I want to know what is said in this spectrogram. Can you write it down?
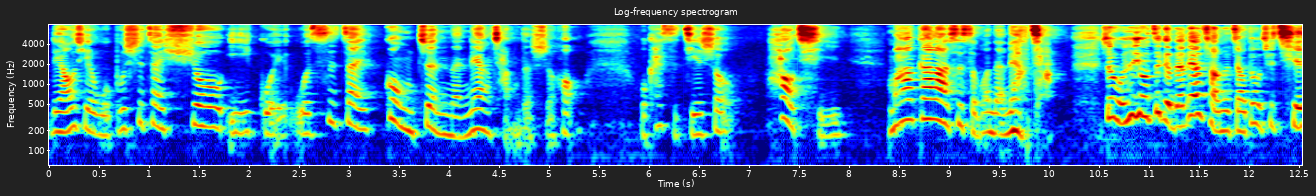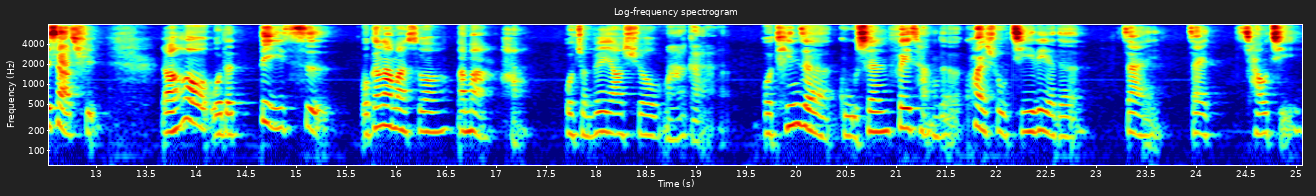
了解，我不是在修仪轨，我是在共振能量场的时候，我开始接受好奇，玛嘎拉是什么能量场？所以我就用这个能量场的角度去切下去。然后我的第一次，我跟妈妈说：“妈妈，好，我准备要修马嘎。”我听着鼓声非常的快速激烈的在在敲击。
